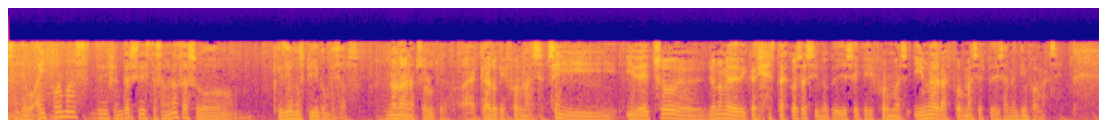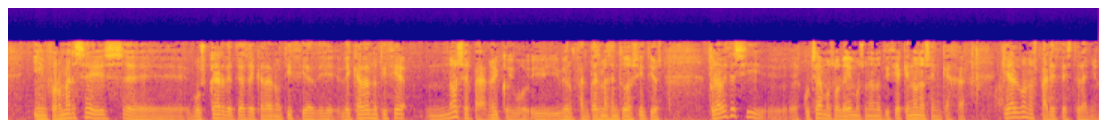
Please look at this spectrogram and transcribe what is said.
Santiago, ¿hay formas de defenderse de estas amenazas o que Dios nos pille confesados? No, no, en absoluto. Ah, claro que hay formas. Sí. Y, de hecho yo no me dedicaría a estas cosas si no creyese que hay formas. Y una de las formas es precisamente informarse. Informarse es eh, buscar detrás de cada noticia, de, cada noticia, no ser paranoico y, ver fantasmas en todos sitios, pero a veces sí eh, escuchamos o leemos una noticia que no nos encaja, que algo nos parece extraño.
